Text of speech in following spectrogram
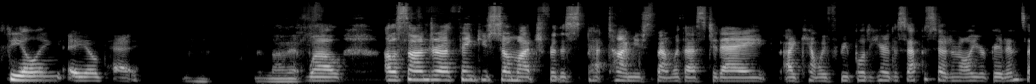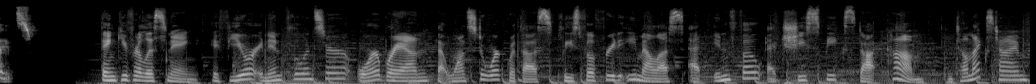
Feeling A OK. Mm-hmm. I love it. Well, Alessandra, thank you so much for this time you've spent with us today. I can't wait for people to hear this episode and all your great insights. Thank you for listening. If you're an influencer or a brand that wants to work with us, please feel free to email us at info at shespeaks.com. Until next time.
